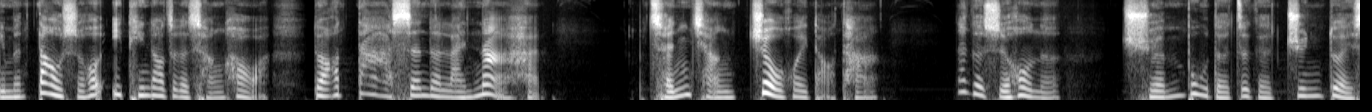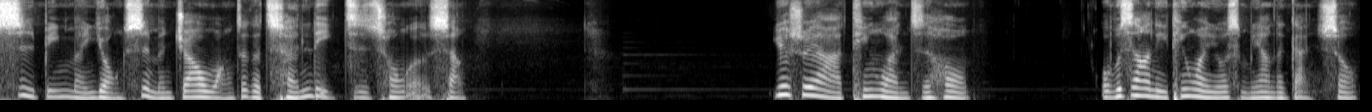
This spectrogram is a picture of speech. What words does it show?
你们到时候一听到这个长号啊，都要大声的来呐喊，城墙就会倒塌。那个时候呢，全部的这个军队、士兵们、勇士们就要往这个城里直冲而上。约书亚听完之后，我不知道你听完有什么样的感受？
